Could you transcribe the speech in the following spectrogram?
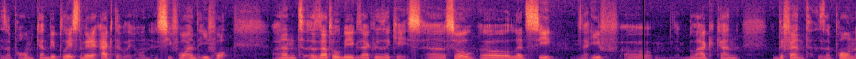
the pawn can be placed very actively on c4 and e4 and uh, that will be exactly the case. Uh, so uh, let's see if black can defend the pawn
